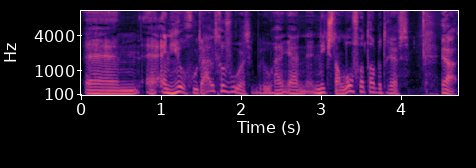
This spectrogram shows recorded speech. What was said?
En, uh, en heel goed uitgevoerd. Ik bedoel, ja, niks dan lof wat dat betreft. Ja,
